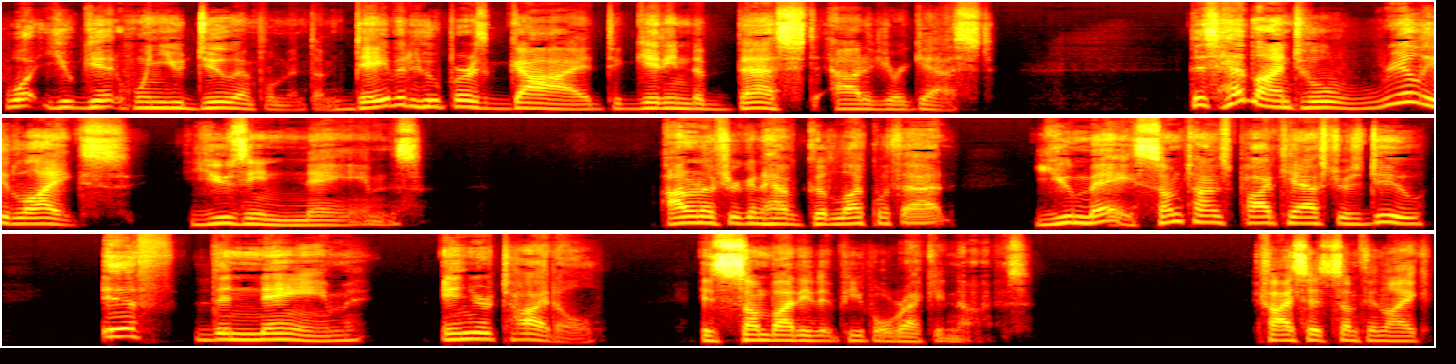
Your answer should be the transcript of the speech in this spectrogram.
what you get when you do implement them. David Hooper's guide to getting the best out of your guest. This headline tool really likes using names. I don't know if you're going to have good luck with that. You may. Sometimes podcasters do if the name in your title is somebody that people recognize. If I said something like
